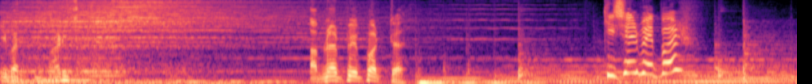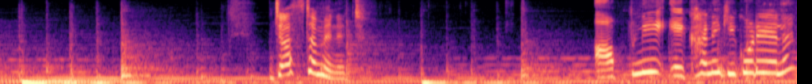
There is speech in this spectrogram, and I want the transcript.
এবার আপনি বাড়ি যান। আপনার পেপারটা? কিসের পেপার? জাস্ট আ মিনিট। আপনি এখানে কি করে এলেন?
